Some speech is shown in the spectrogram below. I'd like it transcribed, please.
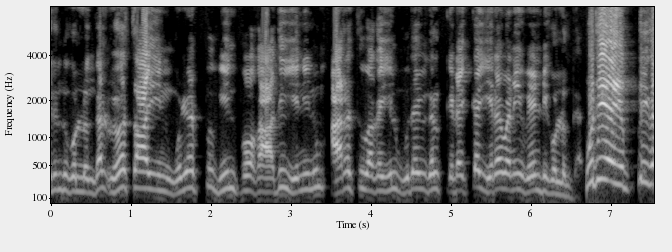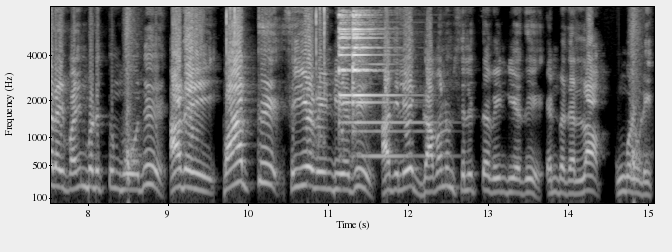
இருந்து கொள்ளுங்கள். விவசாயியின் உழைப்பு வீண் போகாது. எனினும் அரசு வகையில் உதவிகள் கிடைக்க இறைவனை வேண்டிக் கொள்ளுங்கள். புதிய யுக்திகளை பயன்படுத்தும் போது அதை பார்த்து செய்ய வேண்டியது அதிலே கவனம் செலுத்த வேண்டியது என்பதெல்லாம் உங்களுடைய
